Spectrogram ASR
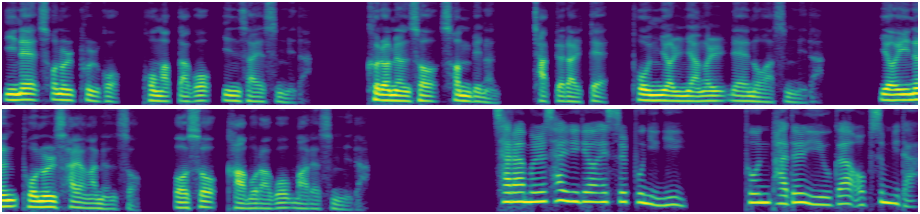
이내 손을 풀고 고맙다고 인사했습니다. 그러면서 선비는 작별할 때 돈 열량을 내놓았습니다. 여인은 돈을 사양하면서 어서 가보라고 말했습니다. 사람을 살리려 했을 뿐이니 돈 받을 이유가 없습니다.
